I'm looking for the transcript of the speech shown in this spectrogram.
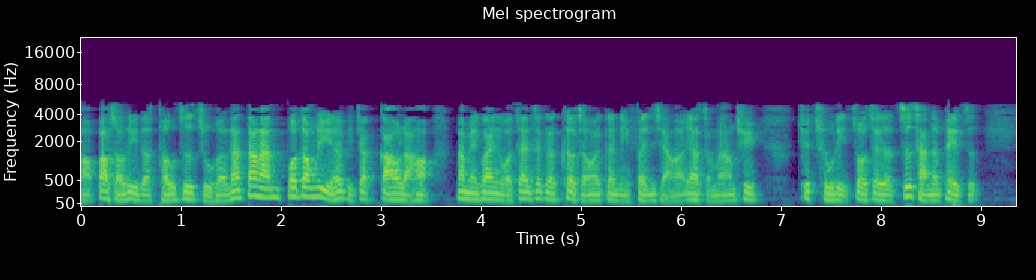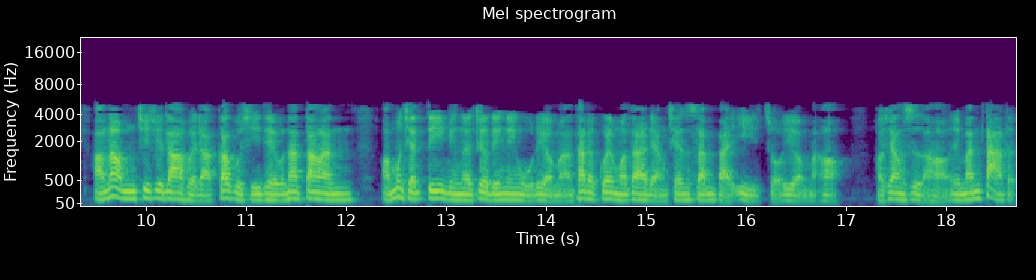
啊报酬率的投资组合，那当然波动率也会比较高了哈，那没关系，我在这个课程会跟你分享啊，要怎么样去去处理做这个资产的配置。好，那我们继续拉回来高股息 ETF，那当然啊，目前第一名呢就零零五六嘛，它的规模大概两千三百亿左右嘛，哈，好像是哈，也蛮大的。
